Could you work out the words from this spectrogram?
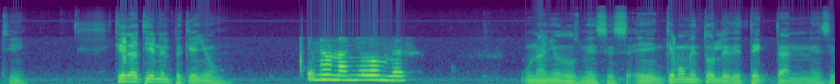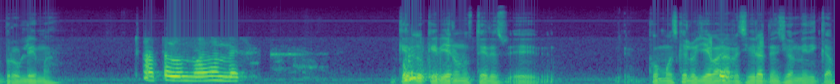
Sí. ¿Qué edad tiene el pequeño? Tiene un año, dos meses. Un año, dos meses. ¿En qué momento le detectan ese problema? Hasta los nueve meses. ¿Qué es lo que vieron ustedes? Eh, ¿Cómo es que lo llevan a recibir atención médica?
